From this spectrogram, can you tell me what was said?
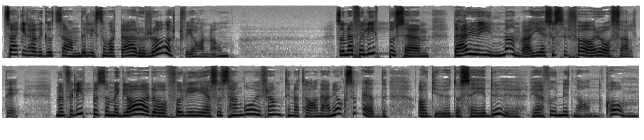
Säkert hade Guds ande liksom varit där och rört vid honom. Så när Filippus sen, det här är ju innan va, Jesus är före oss alltid. Men Filippus som är glad och följer Jesus, han går ju fram till Natanael. Han är också ledd av Gud och säger du, vi har funnit någon, kom.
